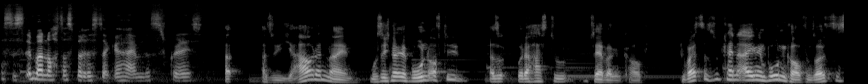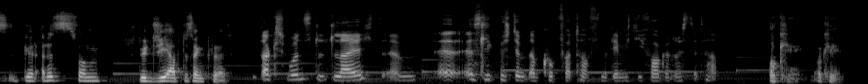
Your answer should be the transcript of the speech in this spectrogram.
Es ist immer noch das Barista-Geheimnis, Grace. Also ja oder nein? Muss ich neue Bohnen auf die. Also, oder hast du selber gekauft? Du weißt, dass du keine eigenen Bohnen kaufen sollst. Das gehört alles vom Budget ab, das St. Flirt. Doc schmunzelt leicht. Ähm, äh, es liegt bestimmt am Kupfertopf, mit dem ich die vorgerüstet habe. Okay, okay.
